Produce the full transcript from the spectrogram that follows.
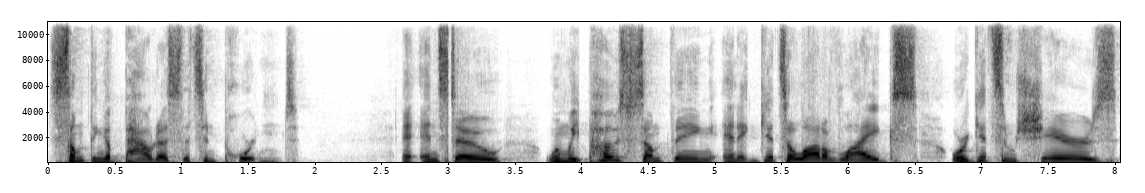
something about us that's important. And, and so when we post something and it gets a lot of likes or gets some shares,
